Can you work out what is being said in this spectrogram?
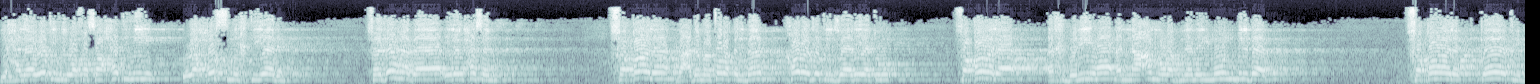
لحلاوته وفصاحته وحسن اختياره. فذهب إلى الحسن فقال بعدما طرق الباب خرجت الجارية فقال أخبريها أن عمرو بن ميمون بالباب. فقالت كاتب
